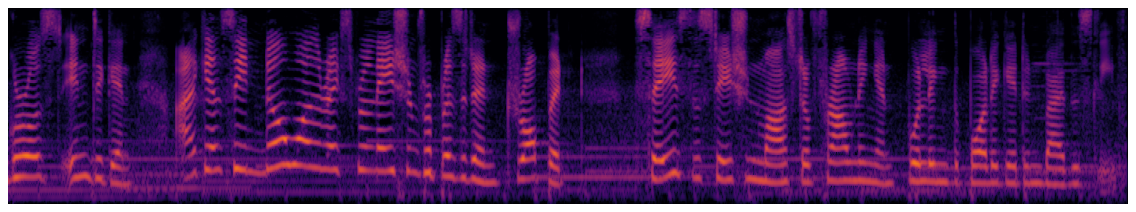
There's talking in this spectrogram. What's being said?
grows indignant. I can see no other explanation for President. Drop it, says the station master, frowning and pulling the Portigatton by the sleeve.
